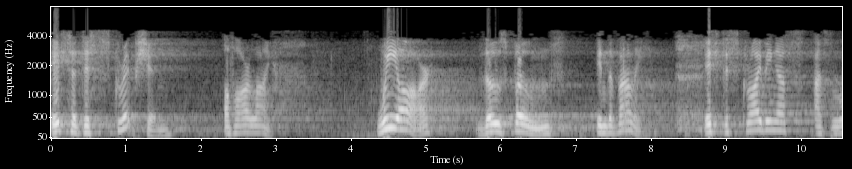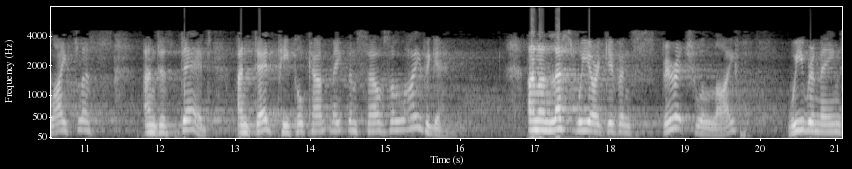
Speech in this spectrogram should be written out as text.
It's a description of our life. We are those bones in the valley. It's describing us as lifeless and as dead, and dead people can't make themselves alive again. And unless we are given spiritual life, we remain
